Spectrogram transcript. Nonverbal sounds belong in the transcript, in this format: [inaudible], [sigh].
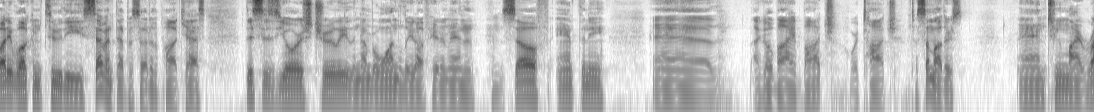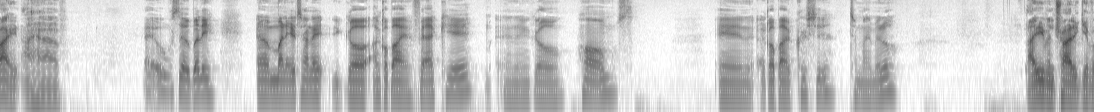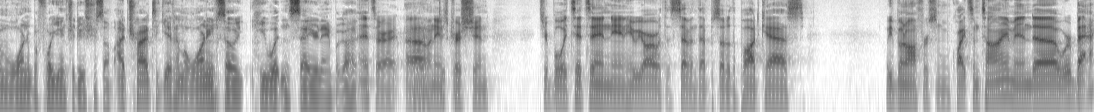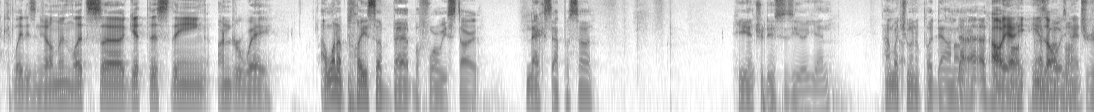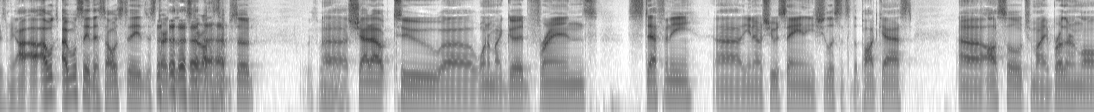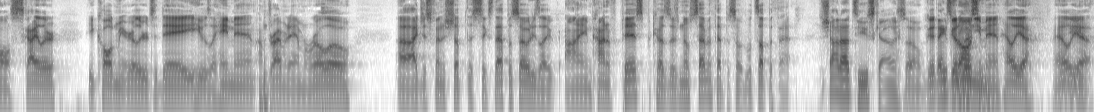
everybody? Welcome to the seventh episode of the podcast. This is yours truly, the number one, the leadoff hitter man himself, Anthony. And I go by Botch or Toch to some others. And to my right, I have. Hey, what's up, buddy? Um, my name is Tony. You go, I go by Fat Kid, and then go Holmes, and I go by Christian to my middle. I even tried to give him a warning before you introduce yourself. I tried to give him a warning so he wouldn't say your name, but go ahead. It's all right. Uh, my name's Christian. It's your boy Titan, and here we are with the seventh episode of the podcast. We've been off for some quite some time, and uh, we're back, ladies and gentlemen. Let's uh, get this thing underway. I want to place a bet before we start. Next episode, he introduces you again. How much you want to put down on that? Oh yeah, he, he's always gonna introduce me. I, I, I will. I will say this. I will say to start the, start off this [laughs] episode. Uh, shout out to uh, one of my good friends, Stephanie. Uh, you know, she was saying she listens to the podcast. Uh, also to my brother-in-law, Skyler. He called me earlier today. He was like, "Hey man, I'm driving to Amarillo. Uh, I just finished up the sixth episode." He's like, "I'm kind of pissed because there's no seventh episode. What's up with that?" Shout out to you, Skyler. So good, Thanks good on listening. you, man. Hell yeah, hell yeah.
